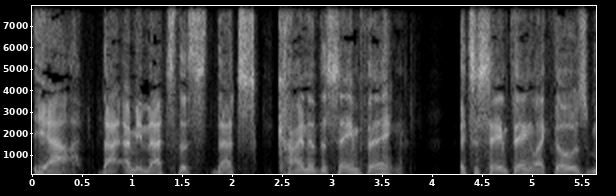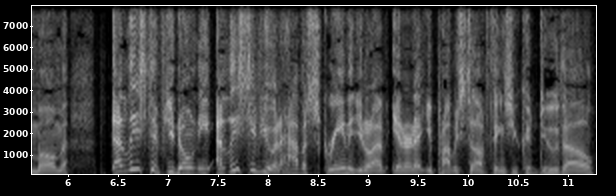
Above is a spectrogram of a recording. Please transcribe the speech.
Yeah, that I mean that's the that's kind of the same thing. It's the same thing. Like those moments. At least if you don't need, at least if you would have a screen and you don't have internet, you probably still have things you could do though.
